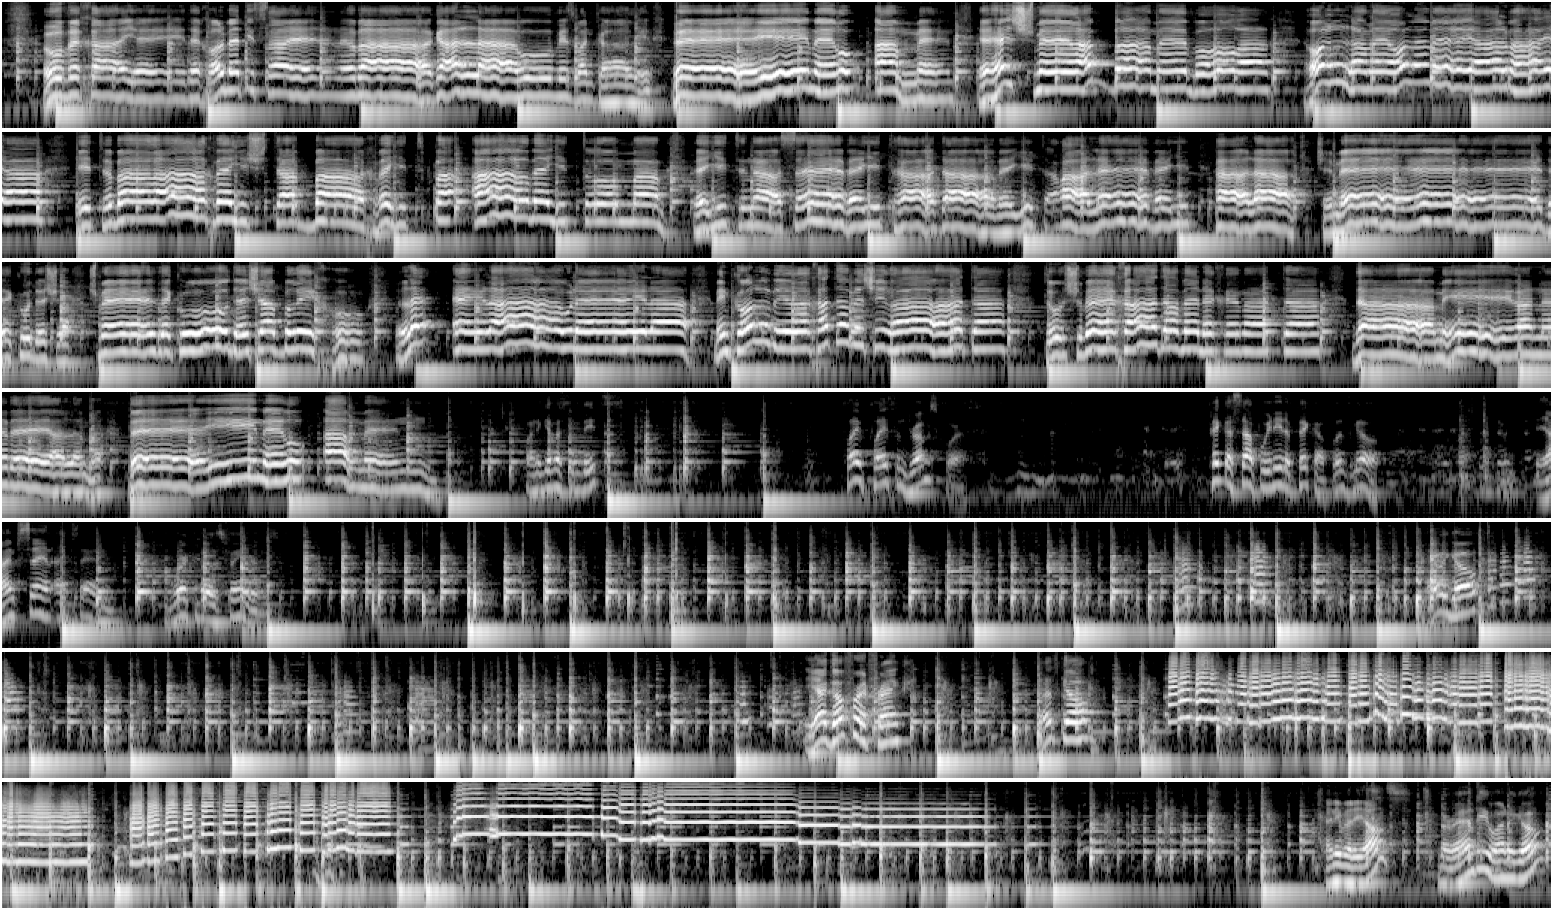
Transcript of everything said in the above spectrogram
ובחיי דכל בית ישראל, בעגלה ובזמן קרים, ואימרו אמן, אשמר אבא מבורך, עולם לעולמי אל מיה. יתברך וישתבח ויתפאר ויתרומם ויתנשא ויתהדר ויתעלה ויתעלה שמי דקודשה שמי דקודשה בריחו לעילה ולעילה מן כל ברכתה ושירתה תושבחתה ונחמתה דמירן בעלמה ואמרו אמן. Want to give us some beats? Play, play some drums for us. Pick us up. We need a pickup. Let's go. Yeah, I'm saying, I'm saying, work those fingers. We go. Yeah, go for it, Frank. Let's go. Anybody else? Miranda, you want to go?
